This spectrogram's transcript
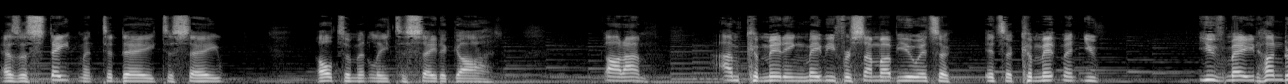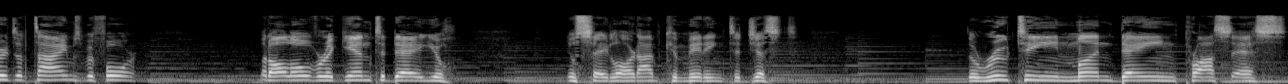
as a statement today to say, ultimately, to say to God, God, I'm I'm committing. Maybe for some of you, it's a, it's a commitment you've, you've made hundreds of times before. But all over again today, you'll, you'll say, Lord, I'm committing to just the routine, mundane process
